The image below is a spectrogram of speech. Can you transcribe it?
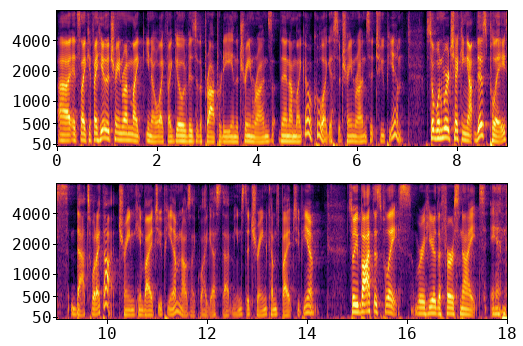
uh, it's like if I hear the train run, like, you know, like if I go visit the property and the train runs, then I'm like, oh, cool, I guess the train runs at 2 p.m. So when we're checking out this place, that's what I thought. Train came by at 2 p.m. And I was like, well, I guess that means the train comes by at 2 p.m. So we bought this place. We're here the first night, and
